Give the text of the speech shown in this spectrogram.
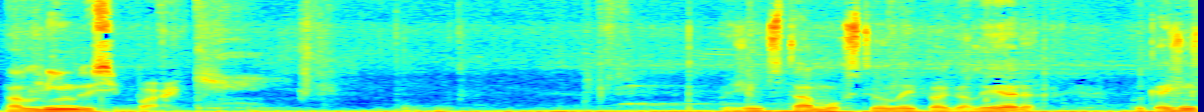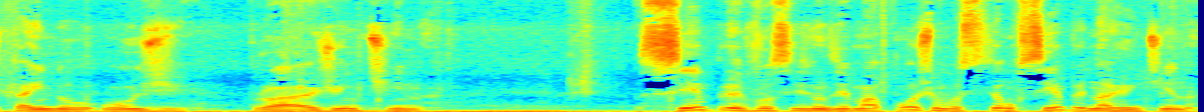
Tá lindo esse parque. A gente está mostrando aí pra galera, porque a gente está indo hoje para a Argentina. Sempre vocês vão dizer, mas poxa, vocês estão sempre na Argentina.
